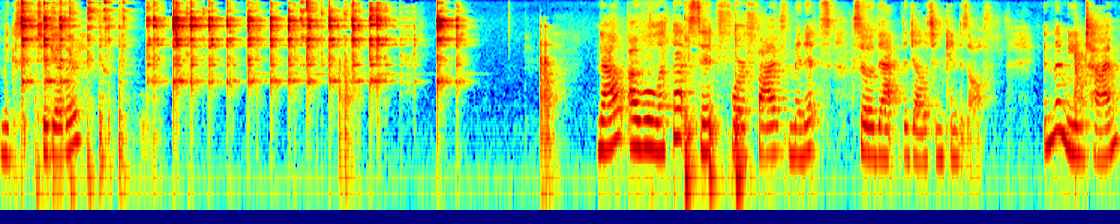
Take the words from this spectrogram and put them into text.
mix it together Now I will let that sit for five minutes so that the gelatin can dissolve. In the meantime,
